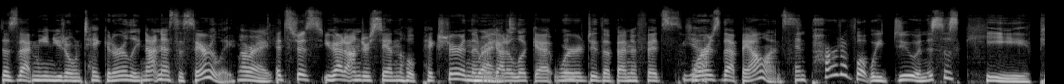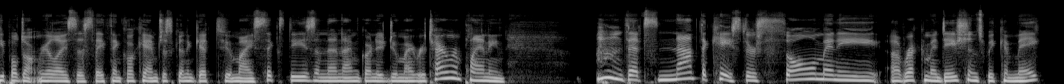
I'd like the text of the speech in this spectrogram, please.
does that mean you don't take it early? Not necessarily. All right. It's just you got to understand the whole picture, and then we got to look at where do the benefits, Yeah. where's that balance? And part of what we do, and this is key, people don't realize this. They think, okay, I'm just going to get to my 60s and then I'm going to do my retirement planning. that's not the case. There's so many uh, recommendations we can make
